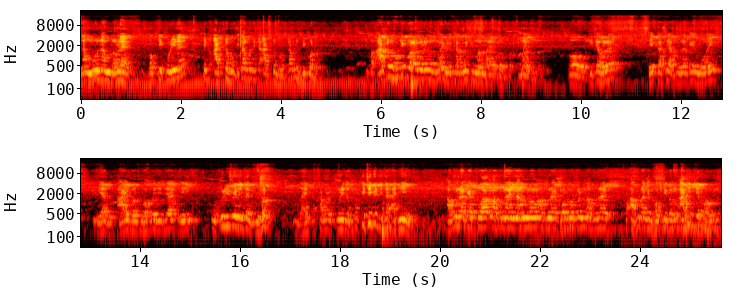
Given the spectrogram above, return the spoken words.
নাম মোৰ নাম ল'লে ভক্তি কৰিলে সেইটো আৰ্তভক্তি তাৰ প্ৰতি আৰ্তভক্তি তাৰমানে বিপদ আৰ্তভক্তি কৰাৰ লগে লগে মই ৰক্ষা কৰি তোমাৰ মায়ে সোমাই গ'লোঁ অঁ তেতিয়াহ'লে ঠিক আছে আপোনাকে মই ইয়াত আই গৰ্ভৱে যেতিয়া এই পুখুৰীটোৱে যেতিয়া বৃহৎ খাবলৈ পৰি যাম পৃথিৱীত যেতিয়া আহিম আপোনাকে খুৱাম আপোনাৰ নাম ল'ম আপোনাক কৰ্ম কৰিম আপোনাৰ আপোনাকে ভক্তি কৰিম আজি কিয় পাহৰিলোঁ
